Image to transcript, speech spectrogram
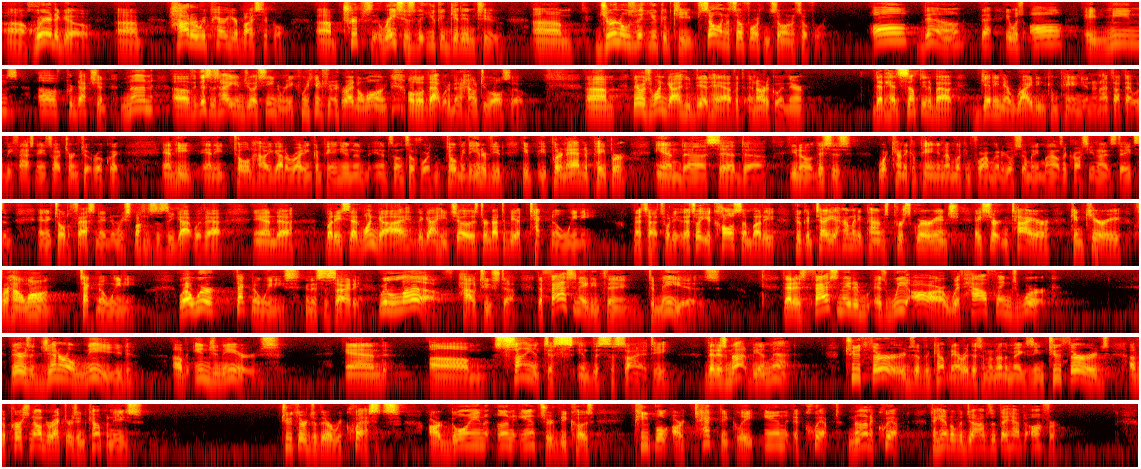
uh, where to go, um, how to repair your bicycle, um, trips, races that you could get into, um, journals that you could keep, so on and so forth, and so on and so forth. All down that it was all a means of production. None of this is how you enjoy scenery when you're riding along, although that would have been a how to also. Um, there was one guy who did have an article in there that had something about getting a riding companion, and I thought that would be fascinating, so I turned to it real quick. And he, and he told how he got a writing companion and, and so on and so forth, and told me they interviewed. He, he put an ad in a paper and uh, said, uh, you know, this is what kind of companion I'm looking for. I'm going to go so many miles across the United States. And, and he told the fascinating responses he got with that. And, uh, but he said one guy, the guy he chose, turned out to be a techno weenie. That's, that's, what he, that's what you call somebody who can tell you how many pounds per square inch a certain tire can carry for how long. Techno weenie. Well, we're techno weenies in this society. We love how to stuff. The fascinating thing to me is that as fascinated as we are with how things work, there is a general need of engineers and um, scientists in this society that is not being met. Two thirds of the company, I read this in another magazine, two thirds of the personnel directors in companies, two thirds of their requests are going unanswered because people are technically inequipped, non equipped to handle the jobs that they have to offer.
